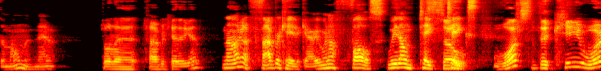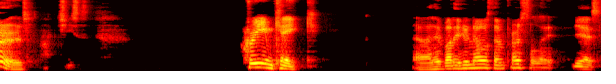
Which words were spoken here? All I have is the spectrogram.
the moment now. Do you want to fabricate it again? No, I'm not to fabricate it, Gary. We're not false. We don't take So- takes. What's the key word? Oh, Jesus. Cream cake. Uh, anybody who knows them personally, Yes.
